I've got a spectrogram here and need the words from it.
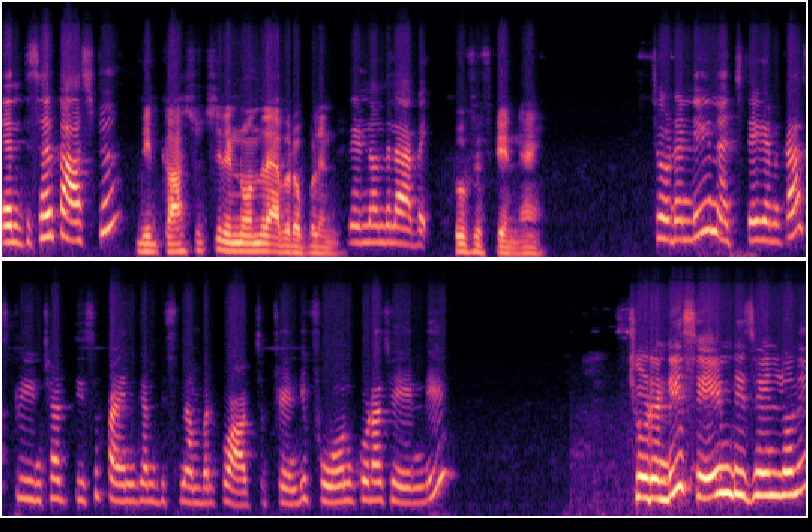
ఎంత సార్ కాస్ట్? దీని కాస్ట్ వచ్చి రెండు వందల యాభై రూపాయలు అండి. రెండు వందల యాభై. టూ ఫిఫ్టీ చూడండి నచ్చితే కనుక స్క్రీన్ షాట్ తీసి పైన కనిపిస్తున్న నంబర్కి వాట్సాప్ చేయండి. ఫోన్ కూడా చేయండి. చూడండి సేమ్ డిజైన్లోనే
